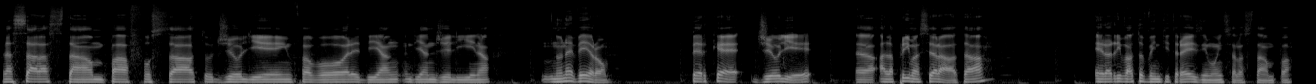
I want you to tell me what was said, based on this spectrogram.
la sala stampa ha affossato Geolier in favore di, An- di Angelina. Non è vero. Perché Geolier eh, alla prima serata era arrivato 23esimo in sala stampa.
